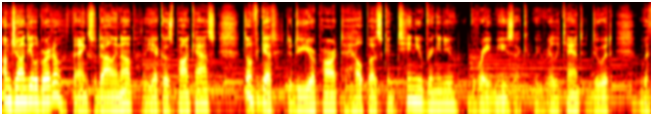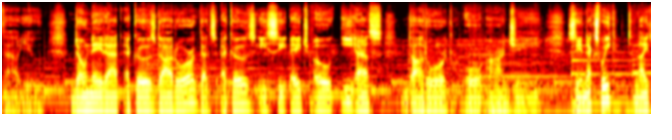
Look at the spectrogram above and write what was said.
I'm John DiLiberto. Thanks for dialing up the Echoes podcast. Don't forget to do your part to help us continue bringing you great music. We really can't do it without you. Donate at echoes.org. That's echoes, E C H O E S dot org, O R G. See you next week, tonight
